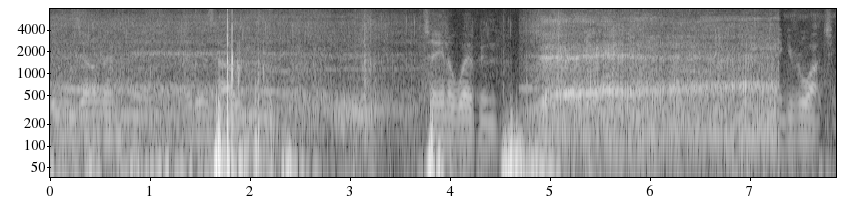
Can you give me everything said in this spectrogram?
ladies and gentlemen, that is how you obtain a weapon. Thank you for watching.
